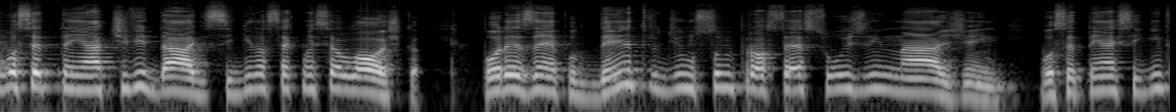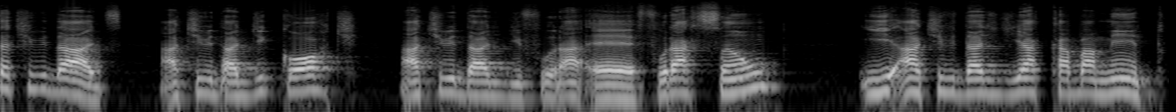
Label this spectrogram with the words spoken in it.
você tem a atividade, seguindo a sequência lógica. Por exemplo, dentro de um subprocesso usinagem, você tem as seguintes atividades: a atividade de corte, a atividade de fura, é, furação e a atividade de acabamento.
